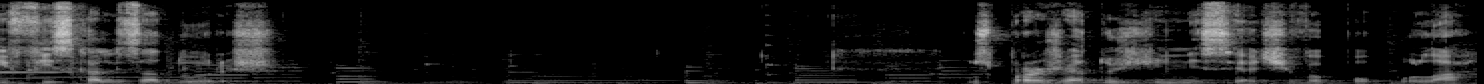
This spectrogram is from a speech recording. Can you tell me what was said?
e fiscalizadoras. Os projetos de iniciativa popular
